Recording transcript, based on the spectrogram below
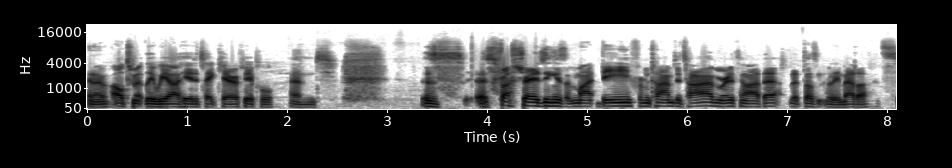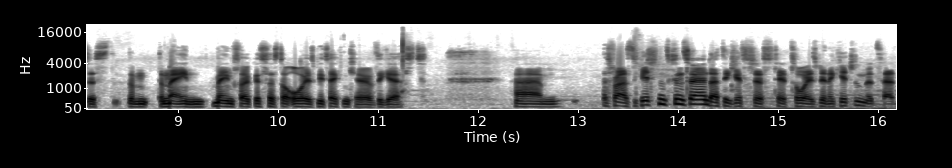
you know ultimately we are here to take care of people, and as as frustrating as it might be from time to time or anything like that, that doesn't really matter. It's just the the main main focus has to always be taking care of the guest. Um, as far as the kitchen's concerned, I think it's just it's always been a kitchen that's had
